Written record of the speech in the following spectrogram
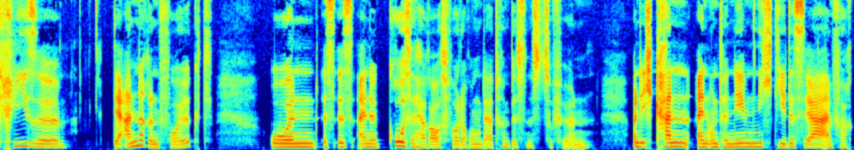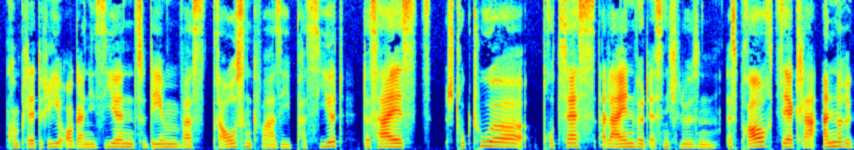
Krise der anderen folgt. Und es ist eine große Herausforderung, da drin Business zu führen. Und ich kann ein Unternehmen nicht jedes Jahr einfach komplett reorganisieren zu dem, was draußen quasi passiert. Das heißt, Struktur, Prozess allein wird es nicht lösen. Es braucht sehr klar andere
